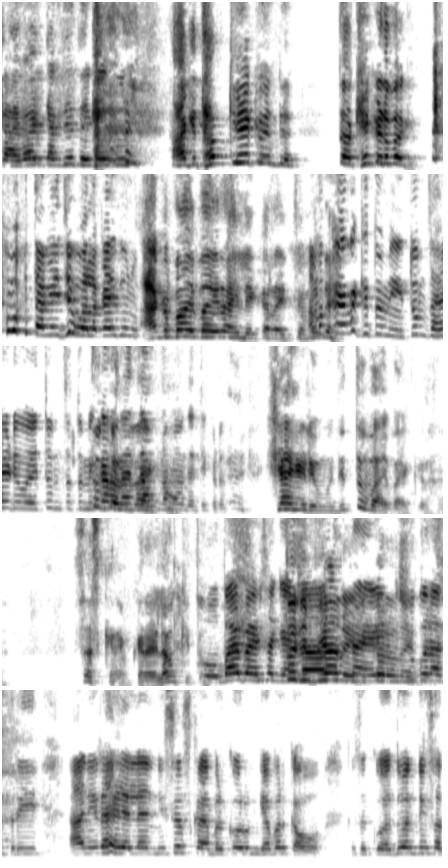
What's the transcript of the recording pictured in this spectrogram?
काय वाईट टाक देते काय जुनी अगे थांब की एक मिनिट. तर खेकडे बघ. टाक जेवायला काय जुनू अगं बाय बाय राहिले करायचं मग म्हणजे करा की तुम्ही. तुमचा व्हिडिओ आहे तुमचं तुम्ही तू करा कर होऊन द्या तिकडं. ह्या व्हिडिओमध्ये तू बाय बाय कर. सबस्क्राईब करायला लाव की तू. हो बाय बाय तुझी सगळ्यांना. बियाणं Good आहे ती, night, करा नाही शुभरात्री आणि राहिलेल्यांनी सबस्क्रायबर करून घ्या बरं का हो. कसं क- दोन दिवसात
